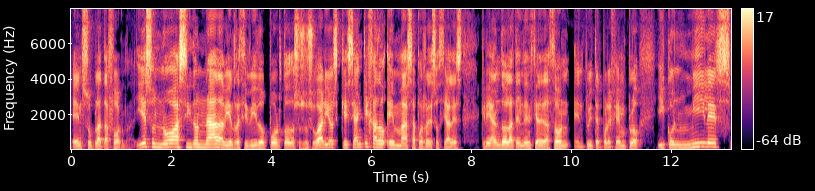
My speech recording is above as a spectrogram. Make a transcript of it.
en su plataforma. Y eso no ha sido nada bien recibido por todos sus usuarios que se han quejado en masa por redes sociales, creando la tendencia de Dazón en Twitter, por ejemplo, y con miles,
